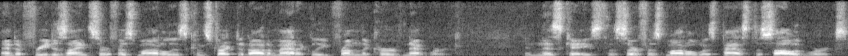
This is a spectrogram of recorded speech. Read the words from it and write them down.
and a free design surface model is constructed automatically from the curve network. In this case, the surface model was passed to SolidWorks,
